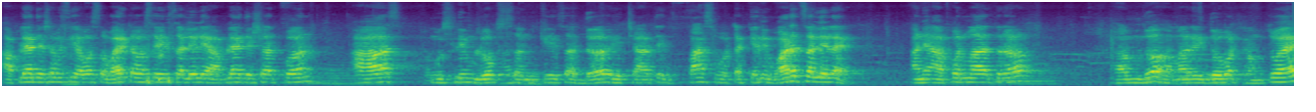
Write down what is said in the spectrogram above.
आपल्या देशामध्ये अवस्था वाईट अवस्थेत चाललेली आहे. आपल्या देशात पण आज मुस्लिम लोकसंख्येचा दर हे चार ते पाच टक्क्यांनी वाढत चाललेला आहे. आणि आपण मात्र हमदो हमारे दो थांबतोय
